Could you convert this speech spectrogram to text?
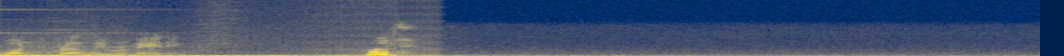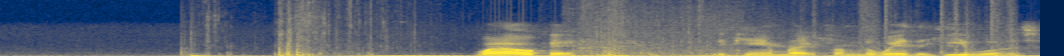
One friendly remaining. What? Wow, okay. It came right from the way that he was.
